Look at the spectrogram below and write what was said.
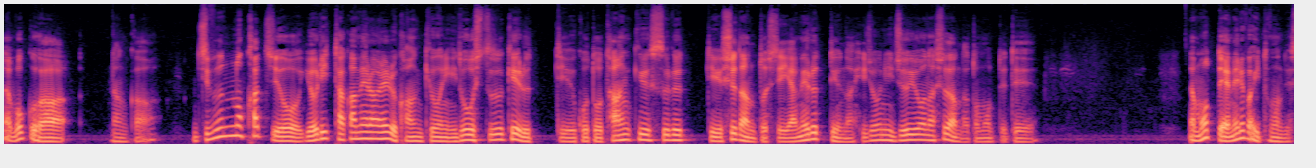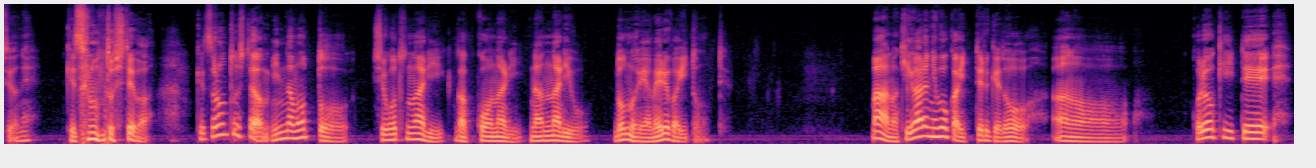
だ僕は、なんか、自分の価値をより高められる環境に移動し続けるっていうことを探求するっていう手段としてやめるっていうのは非常に重要な手段だと思ってて、もっとやめればいいと思うんですよね。結論としては。結論としてはみんなもっと仕事なり学校なり何なりをどんどんやめればいいと思ってる。まああの気軽に僕は言ってるけど、あのこれを聞いて、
